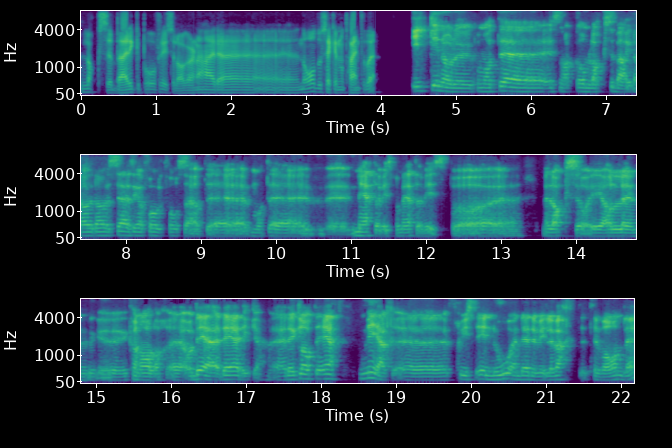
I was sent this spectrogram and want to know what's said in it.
lakseberg på fryselagrene her nå? Du ser ikke noe tegn til det? Ikke når du på en måte snakker om lakseberg. Da, da ser sikkert folk for seg at det er på en måte metervis på metervis på, med laks og i alle eh, kanaler. Eh, og det, det, er det ikke. Eh, det er klart det er mer eh, fryst inn nå enn det det ville vært til vanlig.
